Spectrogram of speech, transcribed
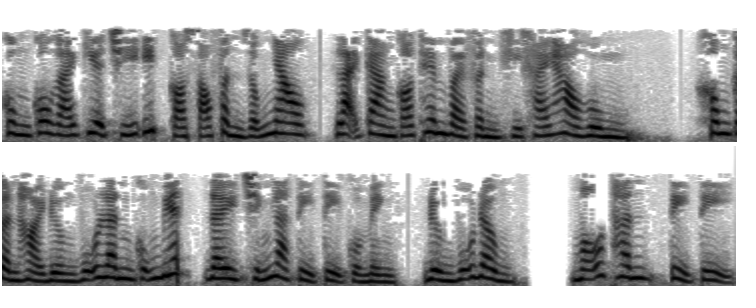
cùng cô gái kia chí ít có sáu phần giống nhau, lại càng có thêm vài phần khí khái hào hùng. Không cần hỏi đường Vũ Lân cũng biết, đây chính là tỷ tỷ của mình, đường Vũ Đồng. Mẫu thân, tỷ tỷ.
